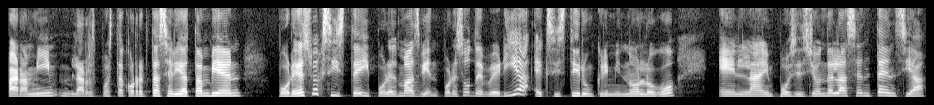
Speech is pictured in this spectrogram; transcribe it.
para mí la respuesta correcta sería también, por eso existe y por eso más bien, por eso debería existir un criminólogo en la imposición de la sentencia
